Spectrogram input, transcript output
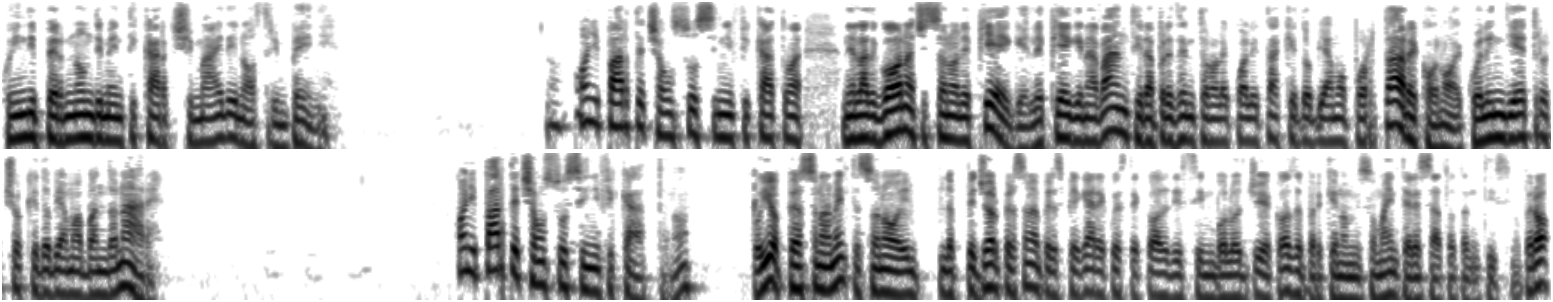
quindi per non dimenticarci mai dei nostri impegni. No? Ogni parte ha un suo significato. Nella gona ci sono le pieghe, le pieghe in avanti rappresentano le qualità che dobbiamo portare con noi, quelle indietro ciò che dobbiamo abbandonare. Ogni parte ha un suo significato, no? Poi io personalmente sono il, la peggior persona per spiegare queste cose di simbologie e cose perché non mi sono mai interessato tantissimo, però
